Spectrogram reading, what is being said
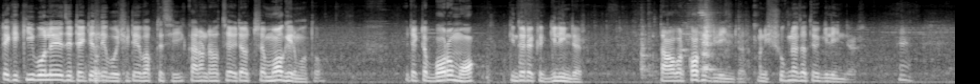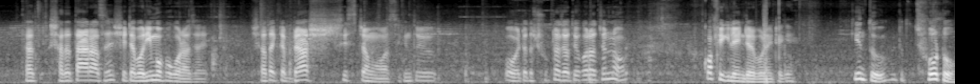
এটাকে কি বলে যে টাইটেল দিয়ে সেটাই ভাবতেছি। কারণটা হচ্ছে এটা হচ্ছে মগের মতো। এটা একটা বড় মগ, কিন্তু এটা একটা গিলিন্ডার তাও আবার কফি গিলিন্ডার মানে শুকনা জাতীয় গিলিন্ডার হ্যাঁ? তার সাথে তার আছে, সেটা আবার রিমোভও করা যায়। সাথে একটা ব্রাশ সিস্টেমও আছে, কিন্তু ও এটা তো শুকনা জাতীয় করার জন্য কফি গ্রাইন্ডার বলে এটাকে। কিন্তু এটা তো ছোটো।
